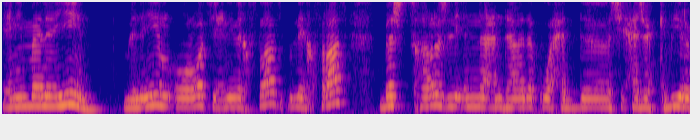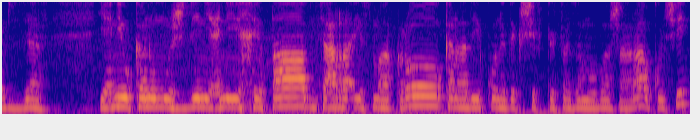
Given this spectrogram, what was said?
يعني ملايين. ملايين الأوروات يعني اللي خسرات اللي خسرات باش تخرج لأن عندها هذاك واحد شي حاجة كبيرة بزاف. يعني وكانوا موجدين يعني خطاب نتاع الرئيس ماكرو كان غادي يكون هذاك الشيء في التلفازة مباشرة وكل شيء.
